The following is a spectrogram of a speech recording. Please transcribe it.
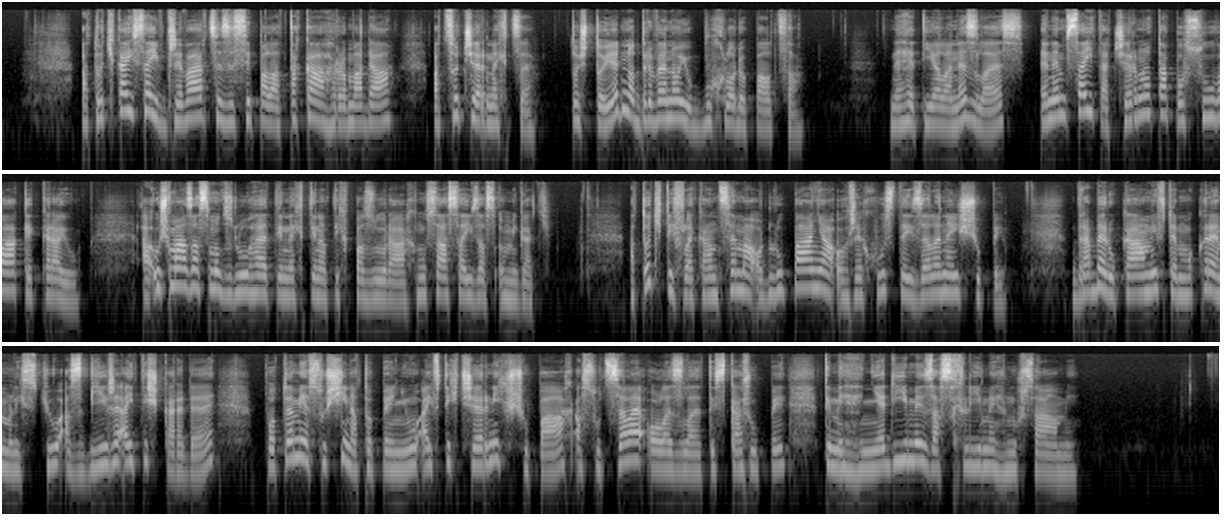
A toťka se jí v dřevárce zesypala taká hromada a co čer nechce. Tož to jedno drveno ju buchlo do palca. Nehetý ale nezles, enem sa jí ta černota posouvá ke kraju. A už má zas moc dlouhé ty nechty na těch pazurách, musá sa jí zas omigať. A toť ty flekance má od lupáňa ořechu z tej zelenej šupy. Drabe rukámi v tém mokrém listu a zbíře aj ty škaredé, potom je suší na topeniu aj v těch černých šupách a jsou celé olezlé ty skařupy tymi hnědými zaschlými hnusami.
